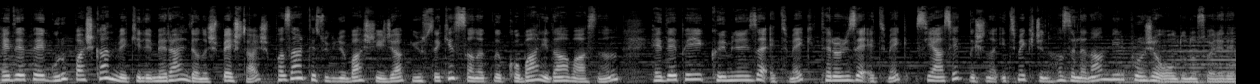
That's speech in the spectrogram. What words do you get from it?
HDP Grup Başkan Vekili Meral Danış Beştaş, pazartesi günü başlayacak 108 sanıklı Kobani davasının HDP'yi kriminalize etmek, terörize etmek, siyaset dışına itmek için hazırlanan bir proje olduğunu söyledi.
